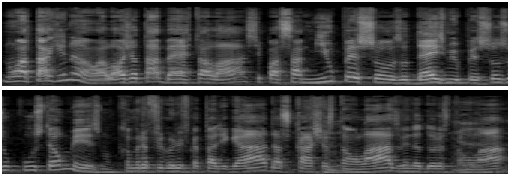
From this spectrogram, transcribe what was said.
No ataque, não. A loja está aberta lá. Se passar mil pessoas ou 10 mil pessoas, o custo é o mesmo. A câmera frigorífica está ligada, as caixas estão lá, as vendedoras estão lá.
